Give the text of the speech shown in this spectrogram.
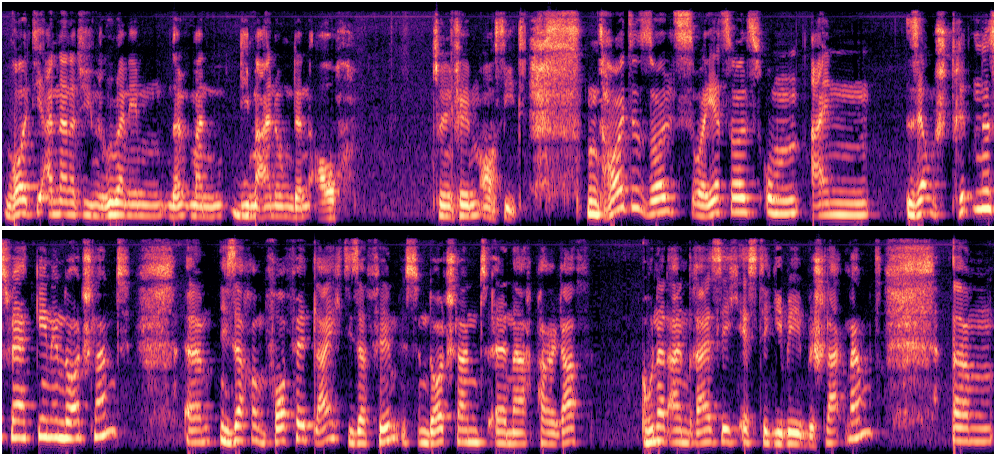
Wollte die anderen natürlich mit rübernehmen, damit man die Meinung dann auch zu den Filmen aussieht. Und heute soll es, oder jetzt soll es um ein sehr umstrittenes Werk gehen in Deutschland. Ähm, ich sage im Vorfeld gleich, dieser Film ist in Deutschland äh, nach Paragraph 131 StGB beschlagnahmt. Ähm,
